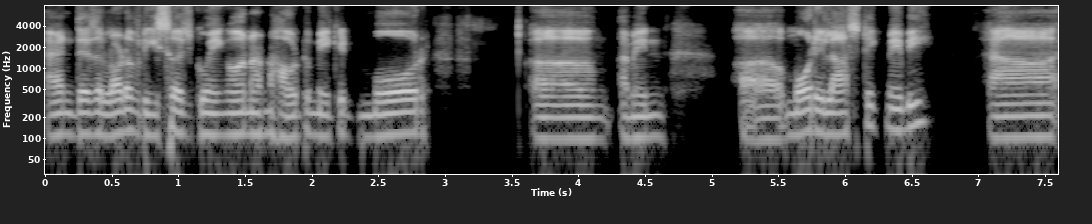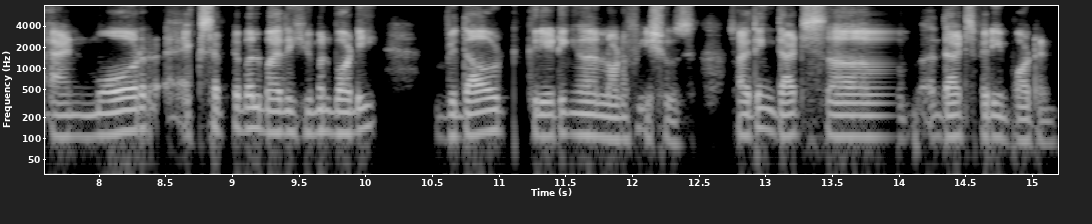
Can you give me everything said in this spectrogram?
And there's a lot of research going on on how to make it more um, i mean uh, more elastic maybe uh, and more acceptable by the human body without creating a lot of issues. So i think that's uh, that's very important.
